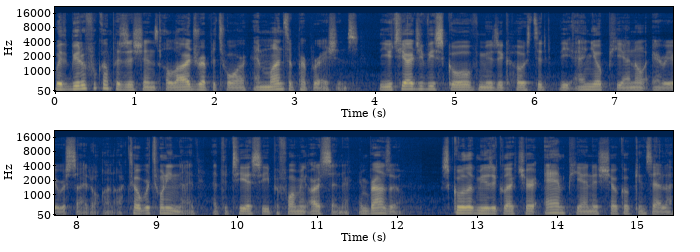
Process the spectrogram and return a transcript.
With beautiful compositions, a large repertoire, and months of preparations, the UTRGV School of Music hosted the annual Piano Area Recital on October 29th at the TSC Performing Arts Center in Brownsville. School of Music lecturer and pianist Shoko Kinsella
